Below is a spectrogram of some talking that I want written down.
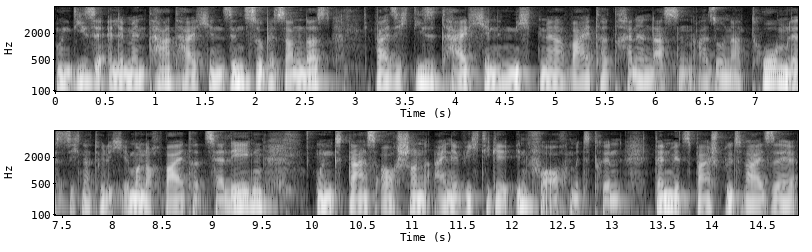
Und diese Elementarteilchen sind so besonders, weil sich diese Teilchen nicht mehr weiter trennen lassen. Also ein Atom lässt sich natürlich immer noch weiter zerlegen und da ist auch schon eine wichtige Info auch mit drin. Wenn wir jetzt beispielsweise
